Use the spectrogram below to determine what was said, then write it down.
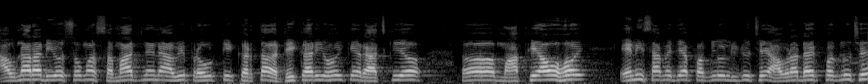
આવનારા દિવસોમાં સમાજને આવી પ્રવૃત્તિ કરતા અધિકારીઓ હોય કે રાજકીય માફિયાઓ હોય, એની સામે જે પગલું લીધું છે, આવરાદાયક પગલું છે.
